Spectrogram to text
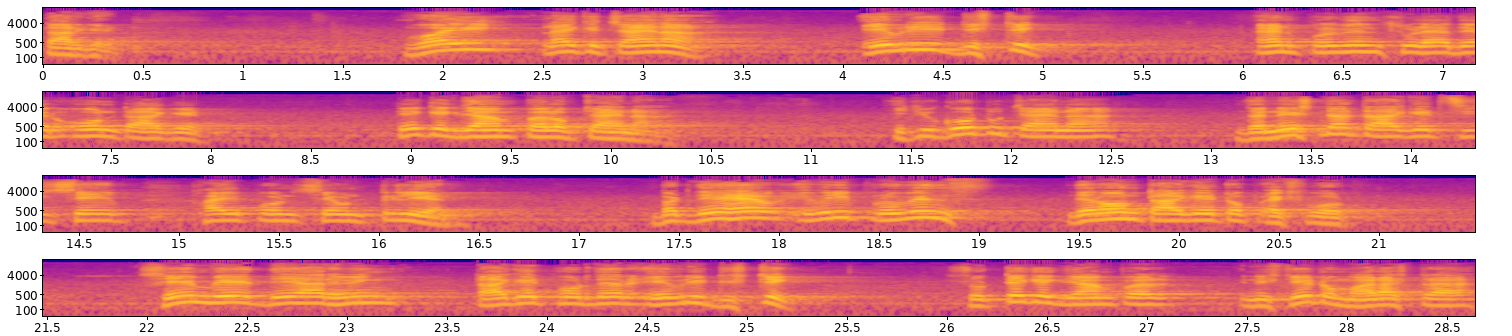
target? Why, like China, every district and province should have their own target? Take example of China. If you go to China, the national target is say 5.7 trillion, but they have every province their own target of export. Same way they are having target for their every district. So take example in the state of Maharashtra,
